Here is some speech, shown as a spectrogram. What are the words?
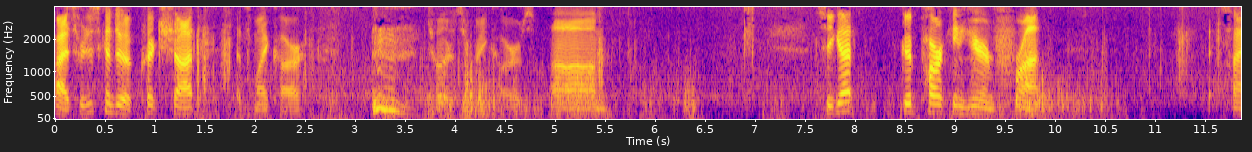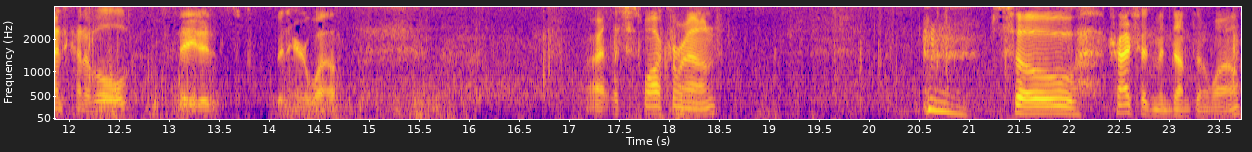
All right, so we're just gonna do a quick shot. That's my car. Toyotas are great cars. Um, so you got good parking here in front. That sign's kind of old, faded. It's been here a while. All right, let's just walk around. so, trash hasn't been dumped in a while.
